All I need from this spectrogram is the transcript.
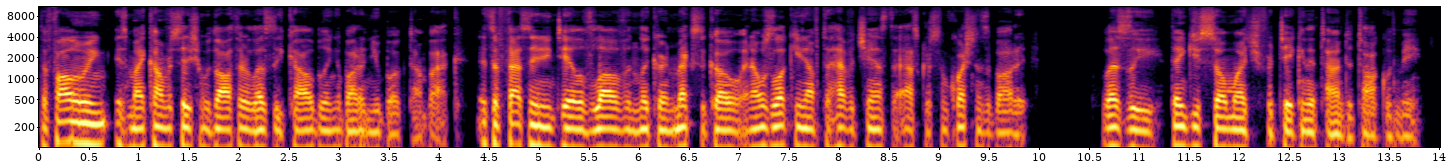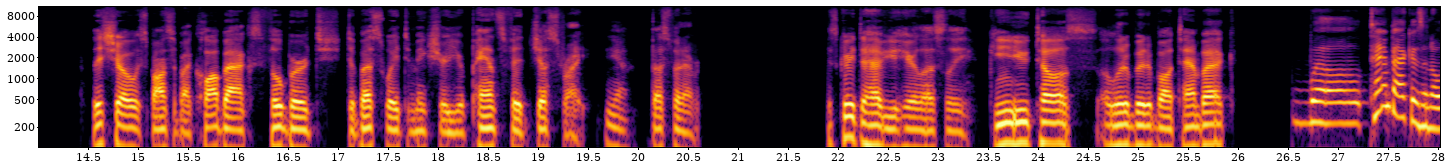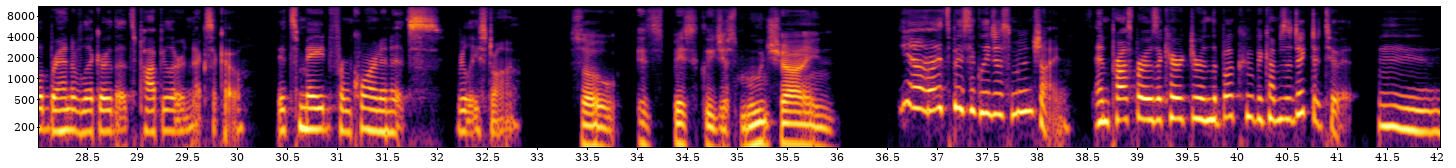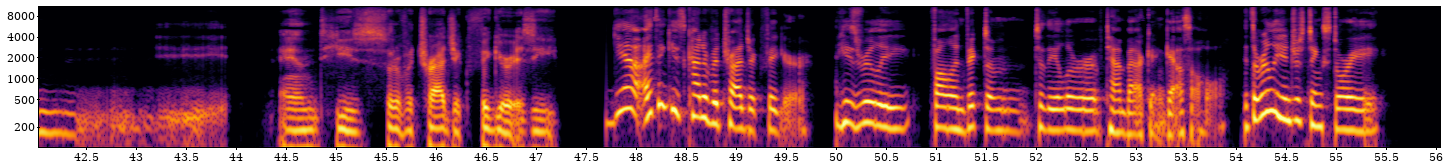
The following is my conversation with author Leslie Kaelbling about a new book, Tambac. It's a fascinating tale of love and liquor in Mexico, and I was lucky enough to have a chance to ask her some questions about it. Leslie, thank you so much for taking the time to talk with me. This show is sponsored by Clawbacks, Filbert, the best way to make sure your pants fit just right. Yeah. Best fit ever. It's great to have you here, Leslie. Can you tell us a little bit about Tambac? Well, Tambac is an old brand of liquor that's popular in Mexico. It's made from corn and it's really strong. So it's basically just moonshine. Yeah, it's basically just moonshine. And Prospero is a character in the book who becomes addicted to it. Mm. And he's sort of a tragic figure. Is he? Yeah, I think he's kind of a tragic figure. He's really fallen victim to the allure of Tambac and gasohol. It's a really interesting story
